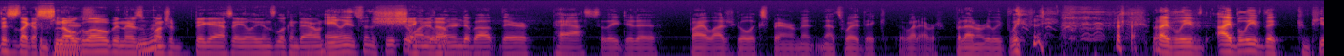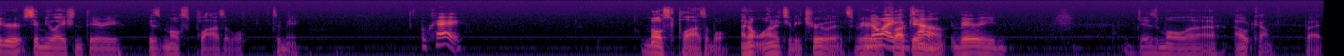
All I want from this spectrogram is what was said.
this is like a snow globe, and there's Mhm. a bunch of big ass aliens looking down. aliens from the future shaking wanted to learn about their past, so they did a biological experiment, and that's why they c- whatever. But I don't really believe it. but I believe I believe the computer simulation theory is most plausible to me. Okay. Most plausible. I don't want it to be true. It's very No, I can fucking tell. very dismal uh, outcome. But Okay.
